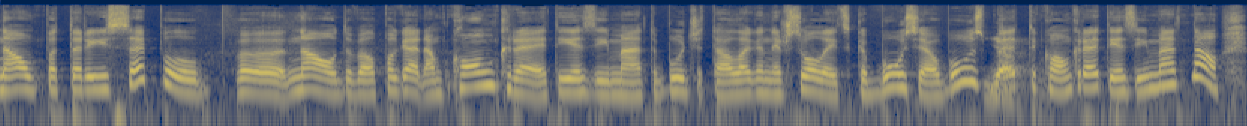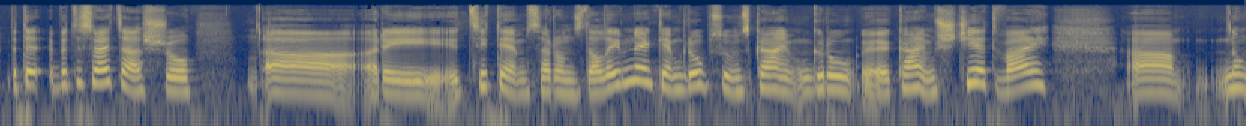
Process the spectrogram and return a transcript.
nav pat arī sepul eh, nauda vēl pagaidām konkrēti iezīmēta budžetā, lai gan ir solīts, ka būs jau būs, Jā. bet konkrēti iezīmēta nav. Bet, eh, bet es veicāšu arī citiem sarunas dalībniekiem, grupas, un kā, gru, kā jums šķiet, vai nu,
